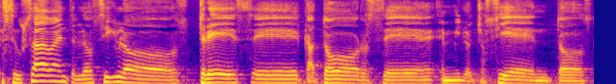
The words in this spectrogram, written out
se usaba entre los siglos XIII, XIV, en 1800.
